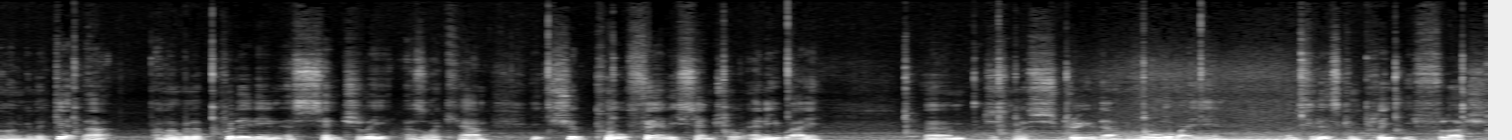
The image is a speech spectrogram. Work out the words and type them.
And I'm going to get that and I'm going to put it in as centrally as I can. It should pull fairly central anyway. Um, just going to screw that all the way in until it's completely flush.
